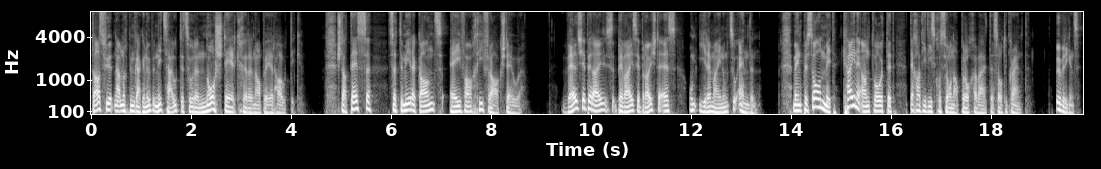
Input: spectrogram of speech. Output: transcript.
Das führt nämlich beim Gegenüber nicht selten zu einer noch stärkeren Abwehrhaltung. Stattdessen sollten wir eine ganz einfache Frage stellen. Welche Beweise bräuchte es, um Ihre Meinung zu ändern? Wenn die Person mit keine antwortet, dann kann die Diskussion abgebrochen werden, so der Grant. Übrigens,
